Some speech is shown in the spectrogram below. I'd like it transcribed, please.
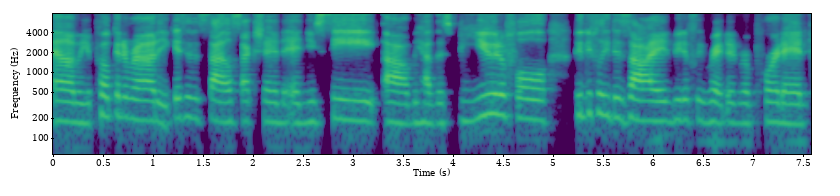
um, you're poking around and you get to the style section and you see um, we have this beautiful beautifully designed beautifully written and reported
